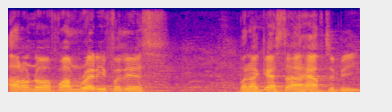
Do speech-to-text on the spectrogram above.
I don't know if I'm ready for this, but I guess I have to be.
